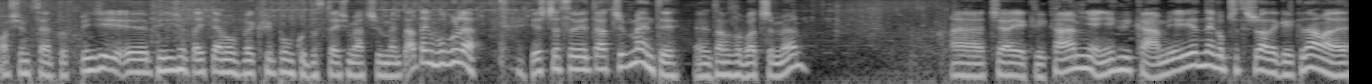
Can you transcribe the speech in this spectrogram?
8 centów, 50, e, 50 itemów w ekwipunku dostaliśmy achievement, a tak w ogóle, jeszcze sobie te achievementy e, tam zobaczymy. E, czy ja je klikałem? Nie, nie klikałem. Jednego przez przypadek kliknąłem, ale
